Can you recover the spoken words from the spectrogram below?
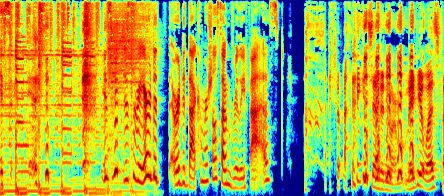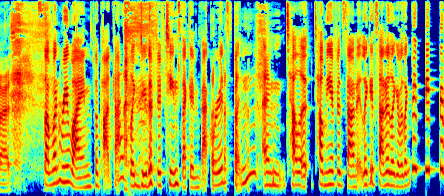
It's is it just me or did or did that commercial sound really fast? I, don't, I think it sounded normal. Maybe it was fast. Someone rewind the podcast, like do the 15 second backwards button and tell it tell me if it sounded like it sounded like it was like beep beep beep,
